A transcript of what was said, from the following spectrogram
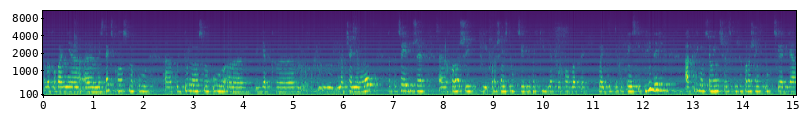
виховання е, мистецького смаку, е, культурного смаку, як навчання мов. Тобто це є дуже хороший такі хороша інструкція для батьків, як виховувати майбутніх українських лідерів. А крім усього іншого, це дуже хороша інструкція для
